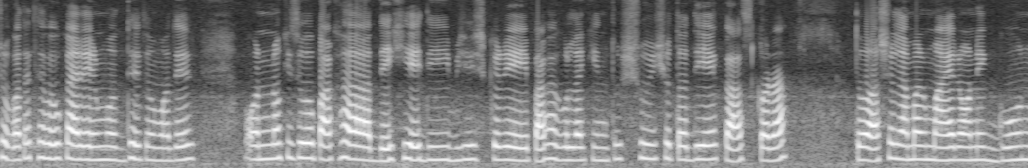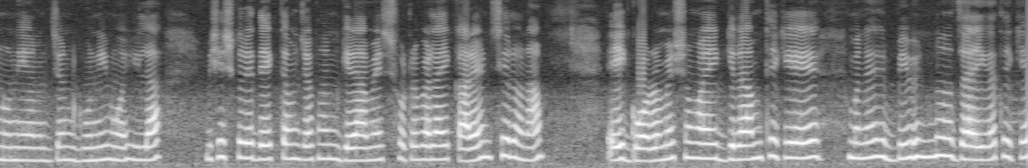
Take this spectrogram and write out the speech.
শোকাতে থাকুক, আর এর মধ্যে তোমাদের অন্য কিছু পাখা দেখিয়ে দিই। বিশেষ করে এই পাখাগুলো কিন্তু সুই সুতা দিয়ে কাজ করা। তো আসলে আমার মায়ের অনেক গুণ, উনি একজন গুণী মহিলা। বিশেষ করে দেখতাম যখন গ্রামে ছোটোবেলায় কারেন্ট ছিল না, এই গরমের সময় গ্রাম থেকে মানে বিভিন্ন জায়গা থেকে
